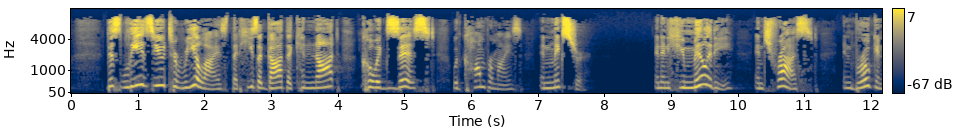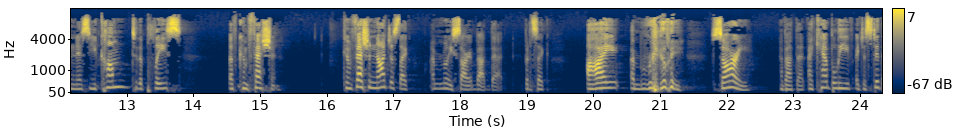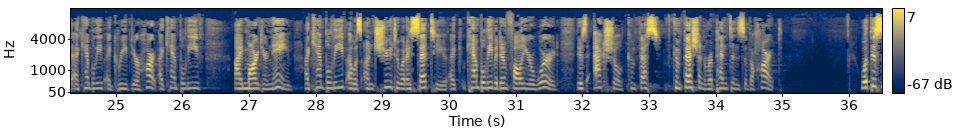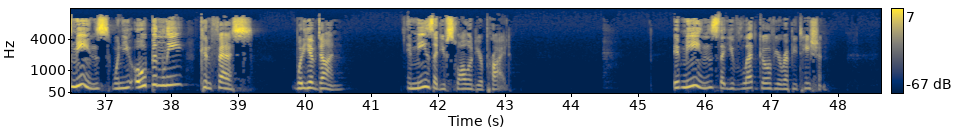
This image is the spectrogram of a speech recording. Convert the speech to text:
This leads you to realize that he's a God that cannot coexist with compromise and mixture. And in humility and trust and brokenness, you come to the place of confession. Confession, not just like, I'm really sorry about that, but it's like, I am really sorry about that. I can't believe I just did that. I can't believe I grieved your heart. I can't believe I marred your name. I can't believe I was untrue to what I said to you. I can't believe I didn't follow your word. There's actual confess, confession, repentance of the heart. What this means, when you openly confess what you have done, it means that you've swallowed your pride. It means that you've let go of your reputation.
